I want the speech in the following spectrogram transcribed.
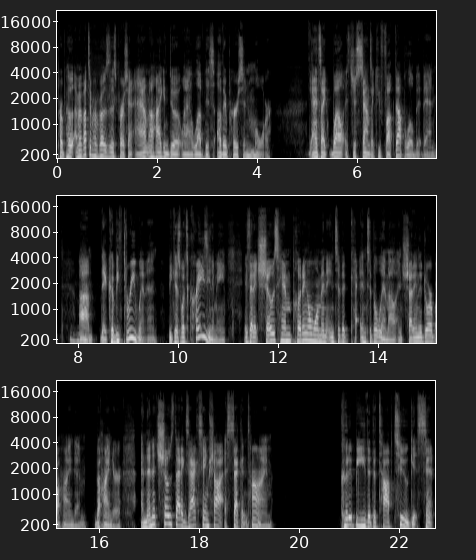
propose. I'm about to propose to this person, and I don't know how I can do it when I love this other person more. And it's like, well, it just sounds like you fucked up a little bit, Ben. Um, there could be three women because what's crazy to me is that it shows him putting a woman into the into the limo and shutting the door behind him behind her, and then it shows that exact same shot a second time. Could it be that the top two get sent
